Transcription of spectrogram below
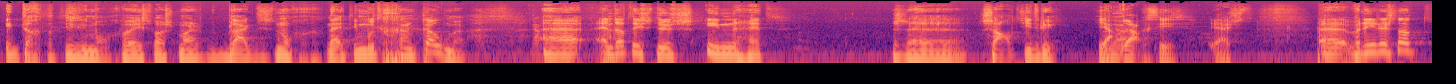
ik dacht dat hij er al geweest was, maar het blijkt dus nog Nee. dat hij moet gaan komen. Eh, en dat is dus in het eh, zaaltje 3. Ja, Ja. precies. Juist. Eh, wanneer is dat?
